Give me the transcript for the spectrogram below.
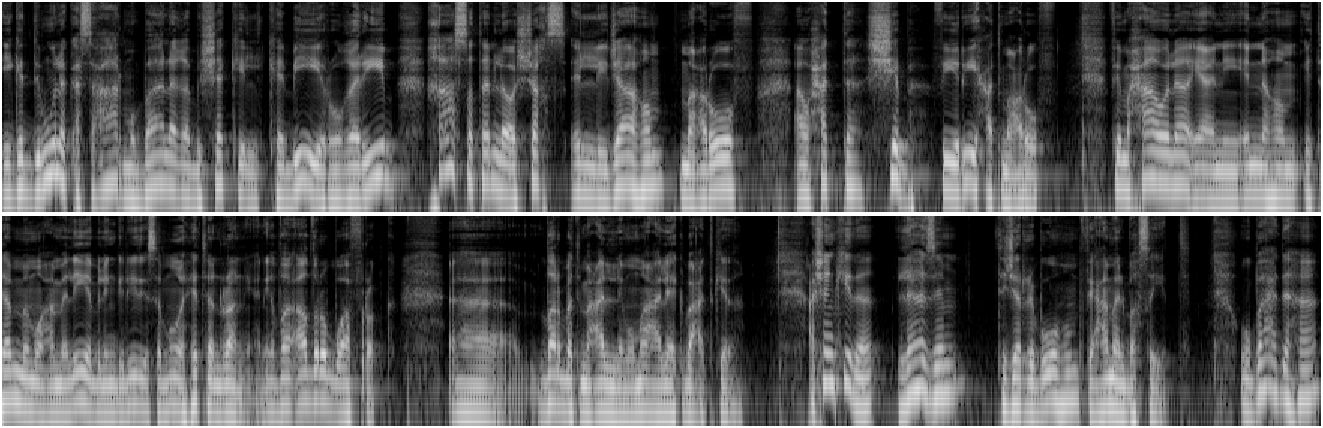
يقدموا لك أسعار مبالغة بشكل كبير وغريب خاصة لو الشخص اللي جاهم معروف أو حتى شبه في ريحة معروف. في محاولة يعني إنهم يتمموا عملية بالإنجليزي يسموها هيت اند رن يعني أضرب وأفرك. آه ضربة معلم وما عليك بعد كذا. عشان كذا لازم تجربوهم في عمل بسيط. وبعدها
